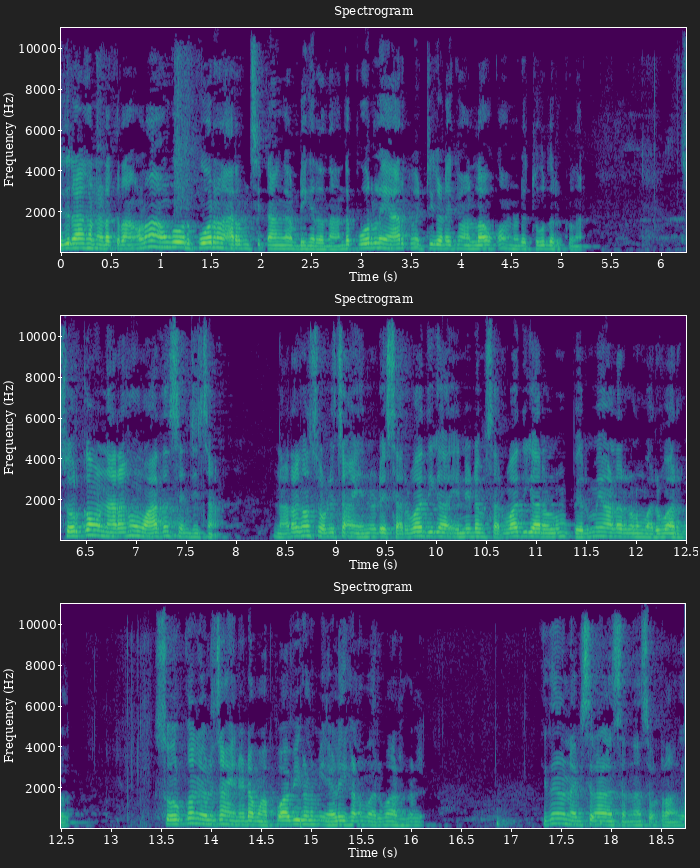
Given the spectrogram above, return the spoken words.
எதிராக நடக்கிறாங்களோ அவங்க ஒரு போர் ஆரம்பிச்சிட்டாங்க அப்படிங்கிறது தான் அந்த போரில் யாருக்கு வெற்றி கிடைக்கும்? அல்லாவுக்கும் அவனுடைய தூதருக்கு தான் சொர்க்கம் நரகம் வாதம் செஞ்சிச்சான். நரகம் சொல்லிச்சான் என்னுடைய சர்வாதிகா என்னிடம் சர்வாதிகாரங்களும் பெருமையாளர்களும் வருவார்கள். சொர்க்கம் சொல்லிச்சான் என்னிடம் அப்பாவிகளும் ஏழைகளும் வருவார்கள். இது நபிசலாசன் தான் சொல்கிறாங்க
